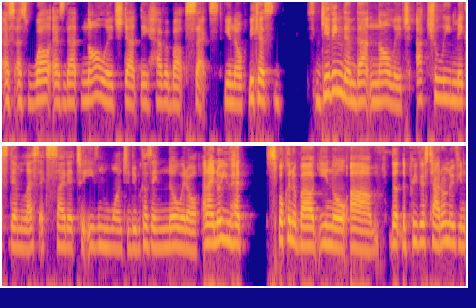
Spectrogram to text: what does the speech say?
as as well as that knowledge that they have about sex, you know, because giving them that knowledge actually makes them less excited to even want to do because they know it all. And I know you had spoken about, you know, um, the, the previous time, I don't know if you,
